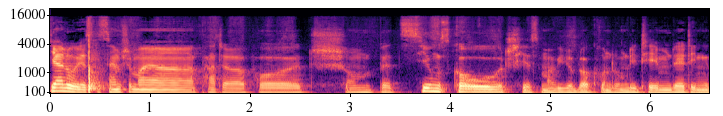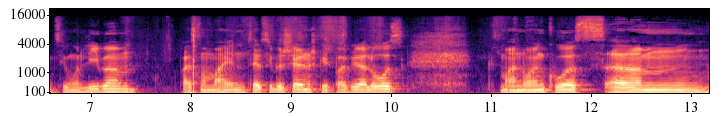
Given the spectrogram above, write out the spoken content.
Ja, hallo, hier ist Christian Schemeier, Paartherapeut und Beziehungscoach. Hier ist mal Videoblog rund um die Themen Dating, Beziehung und Liebe. Weiß noch mal hin, Selbstliebe-Challenge geht bald wieder los. Gibt mal einen neuen Kurs, ähm,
